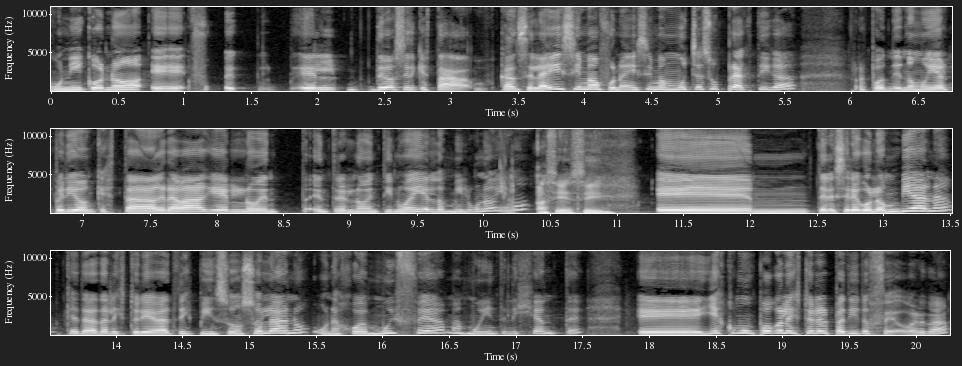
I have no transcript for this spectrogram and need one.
Un ícono, eh, fu- eh, el- debo decir que está canceladísima, funadísima en muchas de sus prácticas, respondiendo muy al periodo en que está grabada, que es el 90 entre el 99 y el 2001 vimos. Así es, sí. Eh, teleserie colombiana que trata la historia de Beatriz Pinzón Solano, una joven muy fea, más muy inteligente. eh, y es como un poco la historia del patito feo, ¿verdad?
